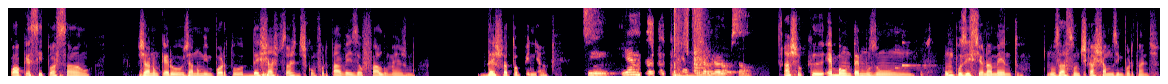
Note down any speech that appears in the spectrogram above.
qualquer situação, já não quero, já não me importo de deixar as pessoas desconfortáveis. Eu falo mesmo. Deixo a tua opinião. Sim, e é, melhor, é sempre a melhor opção. Acho que é bom termos um, um posicionamento nos assuntos que achamos importantes.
